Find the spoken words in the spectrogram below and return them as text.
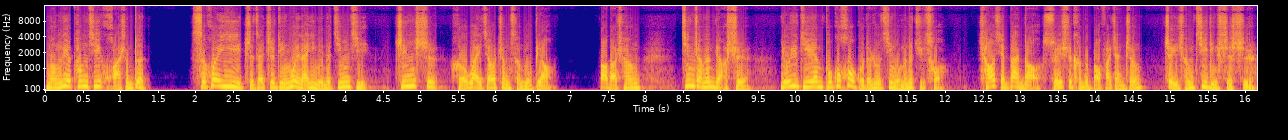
猛烈抨击华盛顿。此会议旨在制定未来一年的经济、军事和外交政策目标。报道称，金正恩表示，由于敌人不顾后果地入侵我们的举措，朝鲜半岛随时可能爆发战争，这已成既定事实。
